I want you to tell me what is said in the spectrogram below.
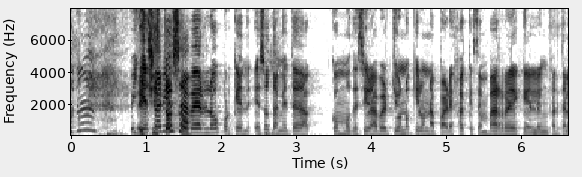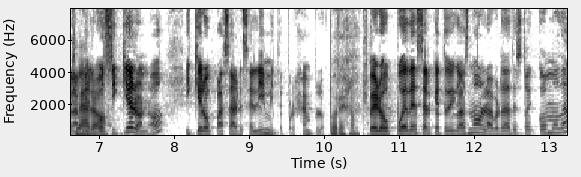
Y Es está bien chistoso. saberlo porque eso también te da como decir, a ver, yo no quiero una pareja que se embarre, que le encante la Claro. miel, o si quiero, ¿no? Y quiero pasar ese límite, por ejemplo. Por ejemplo. Pero puede ser que tú digas, no, la verdad estoy cómoda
